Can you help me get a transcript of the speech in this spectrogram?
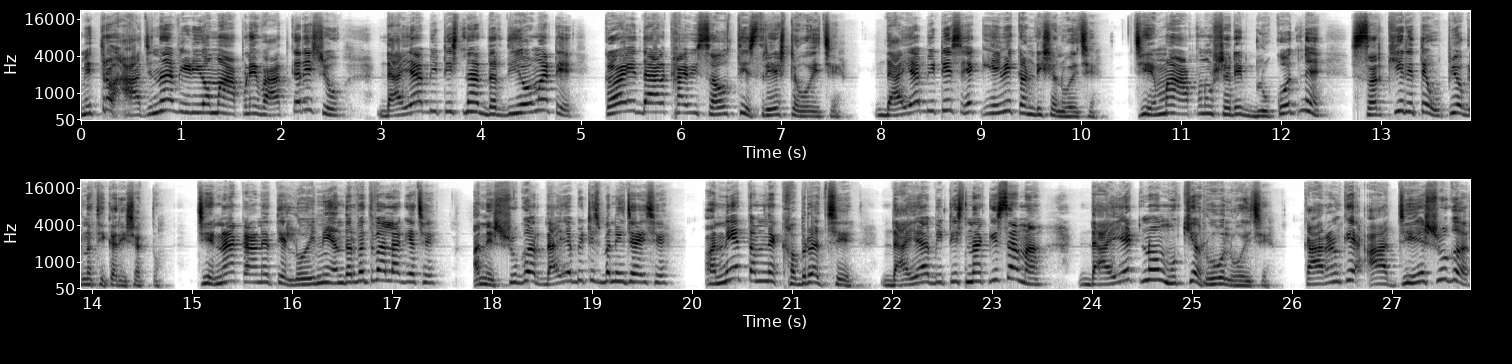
મિત્રો, આજના વિડીયોમાં આપણે વાત કરીશું ડાયાબિટીસના દર્દીઓ માટે કઈ દાળ ખાવી સૌથી શ્રેષ્ઠ હોય છે. ડાયાબિટીસ એક એવી કન્ડિશન હોય છે જેમાં આપણું શરીર ગ્લુકોઝને સરખી રીતે ઉપયોગ નથી કરી શકતું. જેના કારણે તે લોહીની અંદર વધવા લાગે છે અને શુગર ડાયાબિટીસ બની જાય છે. અને તમને ખબર જ છે, ડાયાબિટીસના કિસ્સામાં ડાયટનો મુખ્ય રોલ હોય છે. કારણ કે આ જે શુગર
